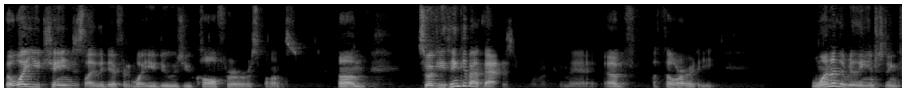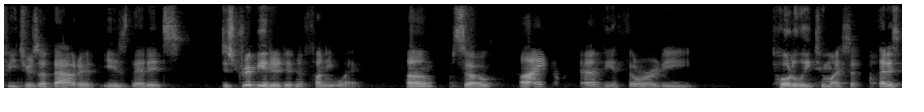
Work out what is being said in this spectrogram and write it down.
But what you change is slightly different. What you do is you call for a response. Um, so if you think about that as a form of command of authority, one of the really interesting features about it is that it's distributed in a funny way. Um, so I don't have the authority totally to myself. That is,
